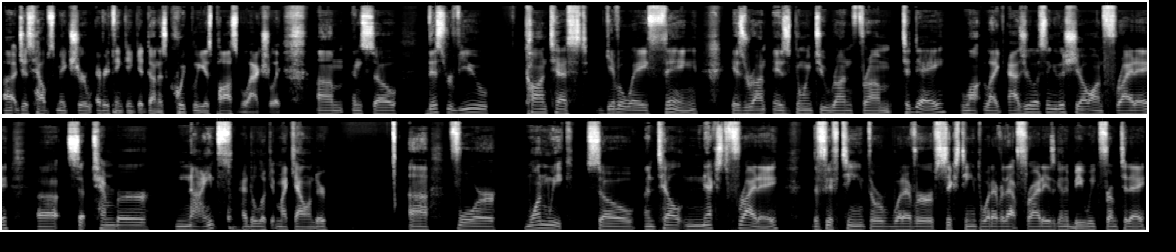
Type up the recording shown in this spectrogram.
uh, just helps make sure everything can get done as quickly as possible, actually. Um, and so this review contest giveaway thing is run is going to run from today like as you're listening to the show on friday uh september 9th. Had to look at my calendar uh, for one week. So until next Friday, the 15th or whatever, 16th, whatever that Friday is going to be, week from today,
